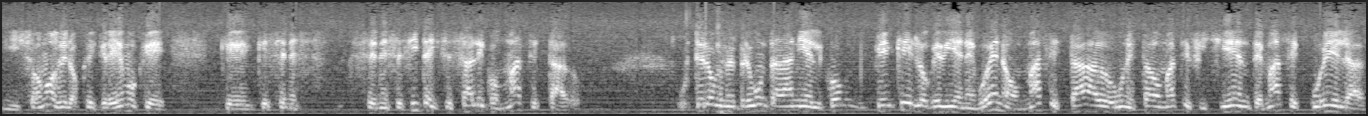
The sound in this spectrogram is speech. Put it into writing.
y somos de los que creemos que, que, se, se necesita y se sale con más Estado Usted lo que me pregunta, Daniel, ¿qué, ¿qué, es lo que viene? Bueno, más Estado, un Estado más eficiente, más escuelas,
